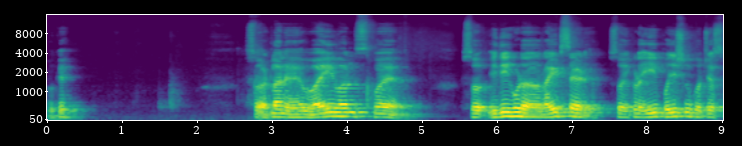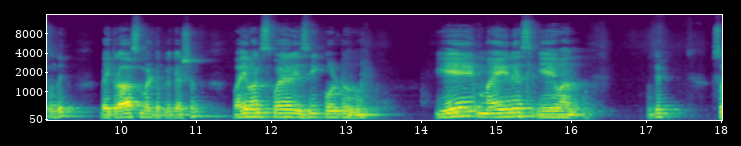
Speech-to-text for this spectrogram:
okay so అట్లానే వై వన్ స్క్వేర్ సో ఇది కూడా రైట్ సైడ్ సో ఇక్కడ ఈ పొజిషన్కి వచ్చేస్తుంది by cross multiplication y one square is equal to a minus a one okay so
